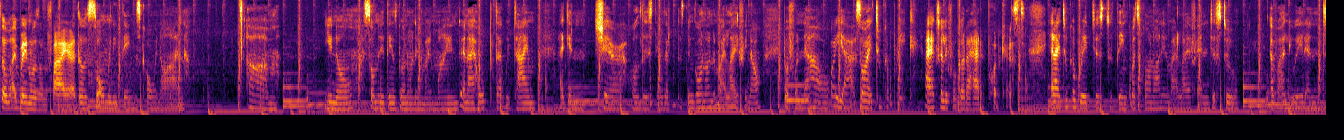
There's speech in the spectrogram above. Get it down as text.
So my brain was on fire. There was so many things going on. Um, you know, so many things going on in my mind, and I hope that with time I can share all these things that has been going on in my life, you know. But for now, yeah. So I took a break. I actually forgot I had a podcast, and I took a break just to think what's going on in my life and just to evaluate and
